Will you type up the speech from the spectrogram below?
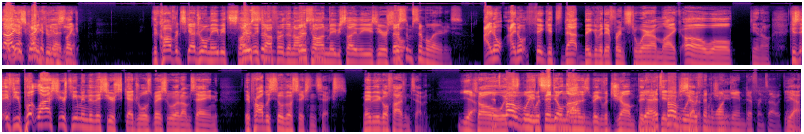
I, I guess get- I going get through this, idea. like the conference schedule, maybe it's slightly some- tougher than non-con, some- maybe slightly easier. So there's some similarities. I don't I don't think it's that big of a difference to where I'm like, oh well, you know, because if you put last year's team into this year's schedule, is basically what I'm saying. They probably still go six and six. Maybe they go five and seven. Yeah. So it's it's, probably it's within still not one- as big of a jump. Yeah, it's probably seven, within one game difference, I would think. Yeah.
